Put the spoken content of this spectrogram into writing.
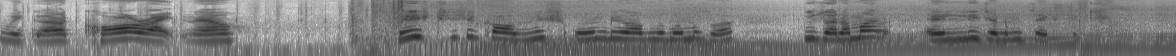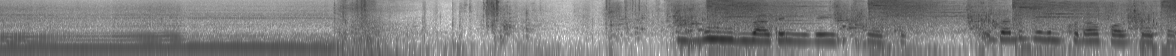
We got a car right now. 5 kişi kalmış. 11 avlamamız var. Güzel ama 50 canımız eksik. Bunu düzeltelim diye şey yok. Özellikle bu kadar fazla yeter.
